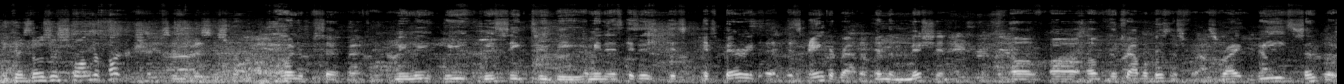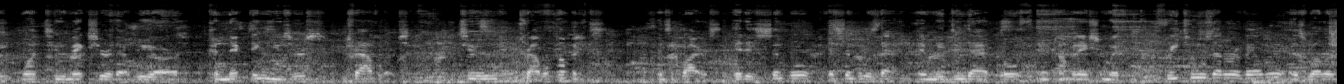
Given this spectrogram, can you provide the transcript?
because those are stronger partnerships in the business world. Hundred percent, Matthew. I mean, we, we, we seek to be. I mean, it's it's it's it's buried, it's anchored rather in the mission of uh, of the travel business for us, right? We simply want to make sure that we are connecting users, travelers, to travel companies and suppliers. It is simple, as simple as that, and we do that both in combination with free tools that are available, as well as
